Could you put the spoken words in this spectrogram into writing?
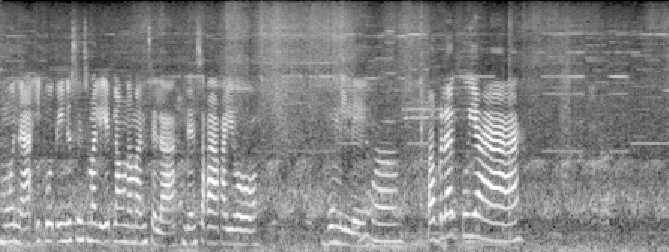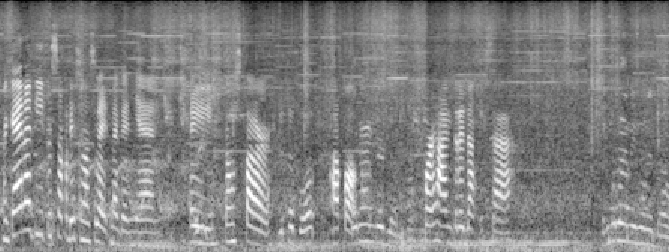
muna. Ikutin nyo since maliit lang naman sila. Then, saka kayo bumili. Pa-vlog kuya ha. Magkano dito sa Christmas light na ganyan? Ay, tong star. Dito po, Apo, 400 lang. 400 ang isa. Pag marami mga daw.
